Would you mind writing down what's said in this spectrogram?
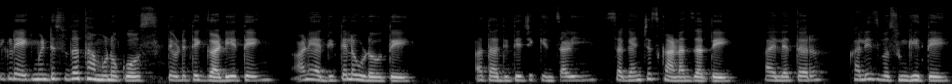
तिकडे एक मिनटंसुद्धा थांबू नकोस. तेवढ्यात एक गाडी येते. आणि आदित्यला उडवते. आता आदित्यची किंचाळी सगळ्यांच्याच कानात जाते. आयल्या तर खालीच बसून घेते.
